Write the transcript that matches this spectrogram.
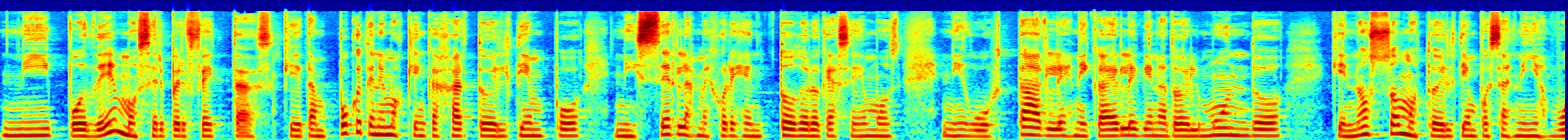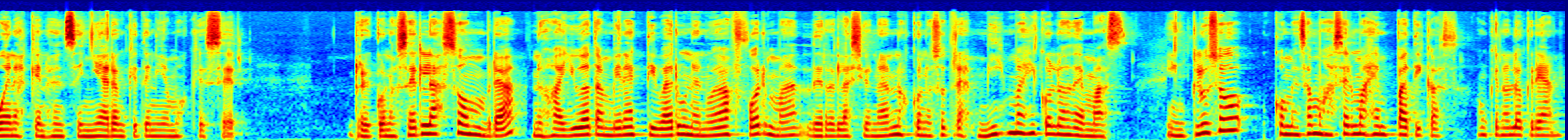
ni podemos ser perfectas, que tampoco tenemos que encajar todo el tiempo, ni ser las mejores en todo lo que hacemos, ni gustarles, ni caerles bien a todo el mundo, que no somos todo el tiempo esas niñas buenas que nos enseñaron que teníamos que ser. Reconocer la sombra nos ayuda también a activar una nueva forma de relacionarnos con nosotras mismas y con los demás. Incluso comenzamos a ser más empáticas, aunque no lo crean.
